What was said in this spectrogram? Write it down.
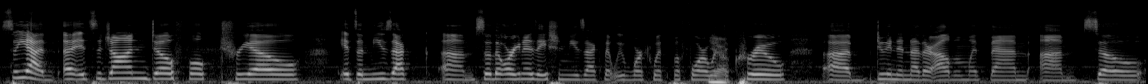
so yeah, uh, it's the John Doe Folk Trio. It's a music. Um, so the organization music that we've worked with before with Yeah. the crew, uh, doing another album with them. Um, so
